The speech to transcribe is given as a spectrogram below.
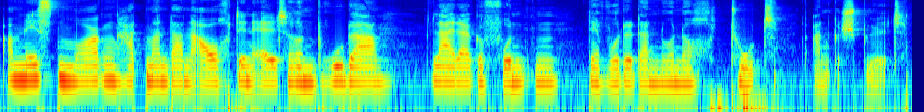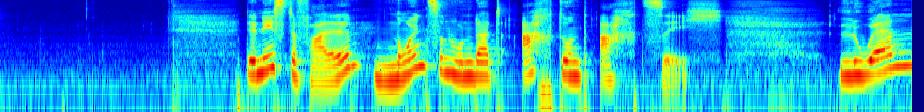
am nächsten Morgen hat man dann auch den älteren Bruder leider gefunden. Der wurde dann nur noch tot angespült. Der nächste Fall, 1988. Luan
